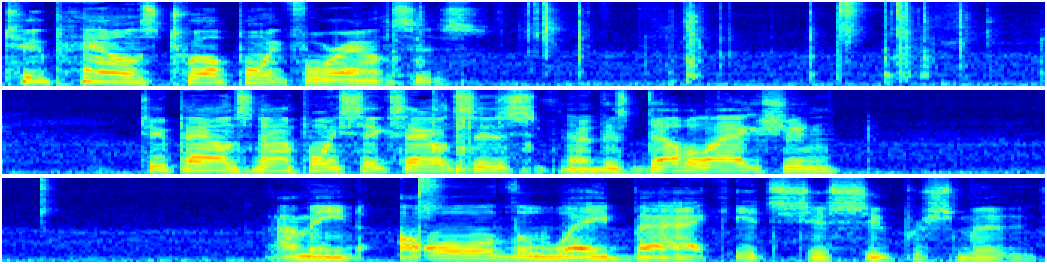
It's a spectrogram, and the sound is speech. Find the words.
2 pounds, 12.4 ounces. 2 pounds, 9.6 ounces. Now this double action, I mean, all the way back, it's just super smooth.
